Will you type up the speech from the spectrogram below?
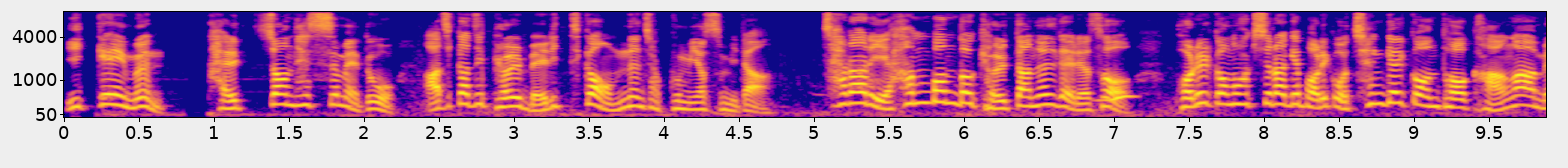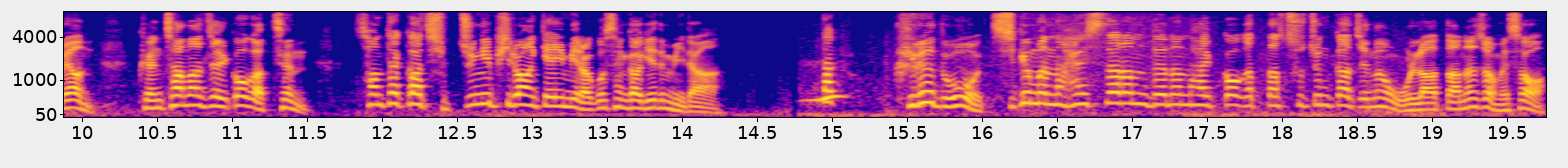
이 게임은 발전했음에도 아직까지 별 메리트가 없는 작품이었습니다. 차라리 한 번 더 결단을 내려서 버릴 건 확실하게 버리고 챙길 건 더 강화하면 괜찮아질 것 같은 선택과 집중이 필요한 게임이라고 생각이 듭니다. 딱 그래도 지금은 할 사람들은 할 것 같다 수준까지는 올라왔다는 점에서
